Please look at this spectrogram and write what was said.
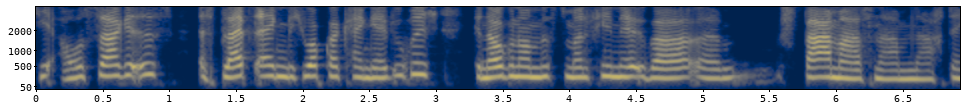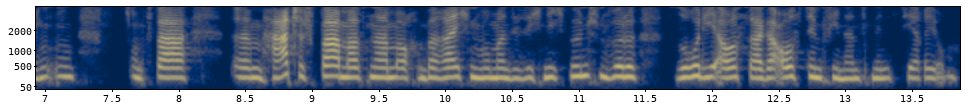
die Aussage ist, es bleibt eigentlich überhaupt gar kein Geld übrig. Genau genommen müsste man viel mehr über ähm, Sparmaßnahmen nachdenken. Und zwar ähm, harte Sparmaßnahmen auch in Bereichen, wo man sie sich nicht wünschen würde. So die Aussage aus dem Finanzministerium.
